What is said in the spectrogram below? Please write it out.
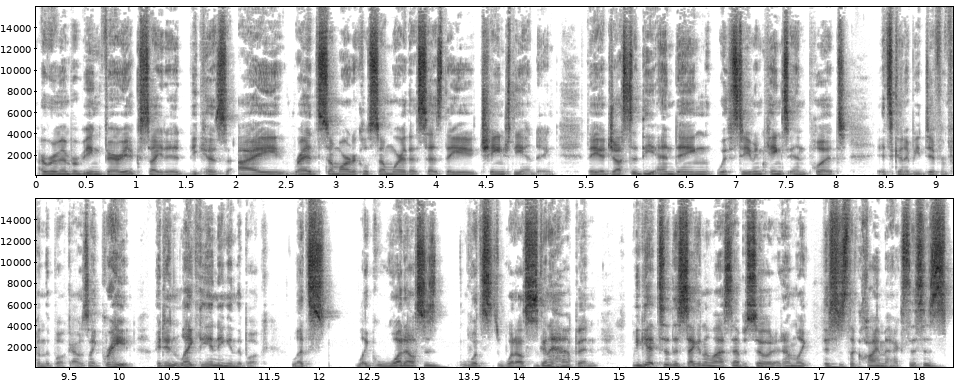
I remember being very excited because I read some article somewhere that says they changed the ending. They adjusted the ending with Stephen King's input. It's going to be different from the book. I was like, great. I didn't like the ending in the book. Let's like what else is what's what else is going to happen? we get to the second to last episode, and I'm like, this is the climax. This is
